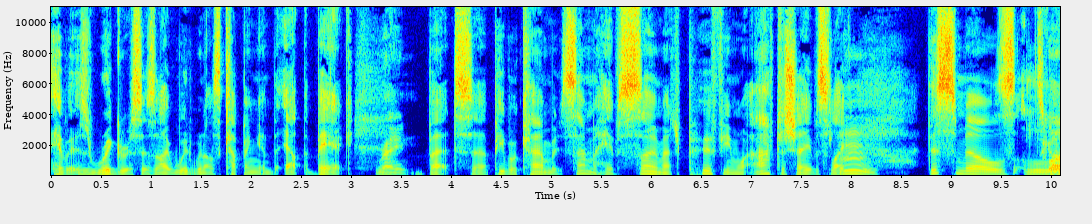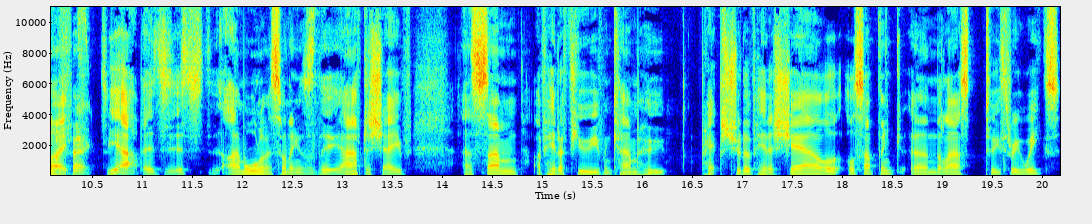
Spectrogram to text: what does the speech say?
have it as rigorous as I would when I was cupping in the, out the back. right. But uh, people come, but some have so much perfume or aftershave. It's like Mm, this smells gonna like yeah. It's it's I'm all of something is the aftershave. Uh, some I've had a few even come who perhaps should have had a shower or something in the last two three weeks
